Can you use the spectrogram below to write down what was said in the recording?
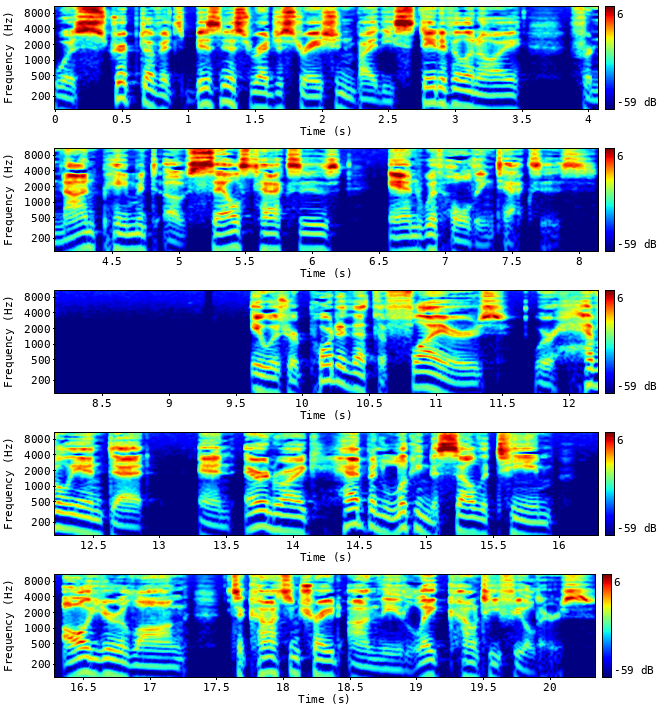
was stripped of its business registration by the state of Illinois for non payment of sales taxes and withholding taxes. It was reported that the Flyers were heavily in debt, and Ehrenreich had been looking to sell the team all year long to concentrate on the Lake County Fielders.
